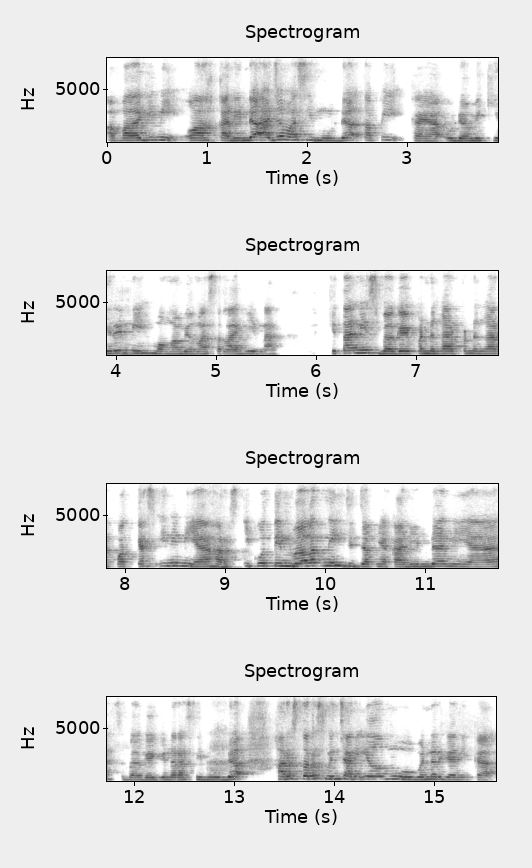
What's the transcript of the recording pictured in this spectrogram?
apalagi nih wah Kak Dinda aja masih muda tapi kayak udah mikirin nih mau ngambil master lagi nah kita nih sebagai pendengar-pendengar podcast ini nih ya harus ikutin banget nih jejaknya Kak Dinda nih ya sebagai generasi muda harus terus mencari ilmu bener gak nih Kak?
